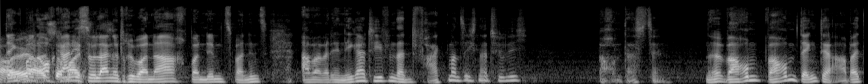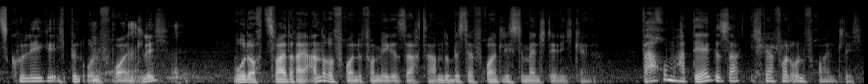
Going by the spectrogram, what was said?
da, denkt man ja, auch gar nicht so lange drüber nach. Man nimmt's, man nimmt's. Aber bei den negativen, dann fragt man sich natürlich, warum das denn? Ne? Warum, warum denkt der Arbeitskollege, ich bin unfreundlich? Wo doch zwei, drei andere Freunde von mir gesagt haben, du bist der freundlichste Mensch, den ich kenne. Warum hat der gesagt, ich wäre voll unfreundlich?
